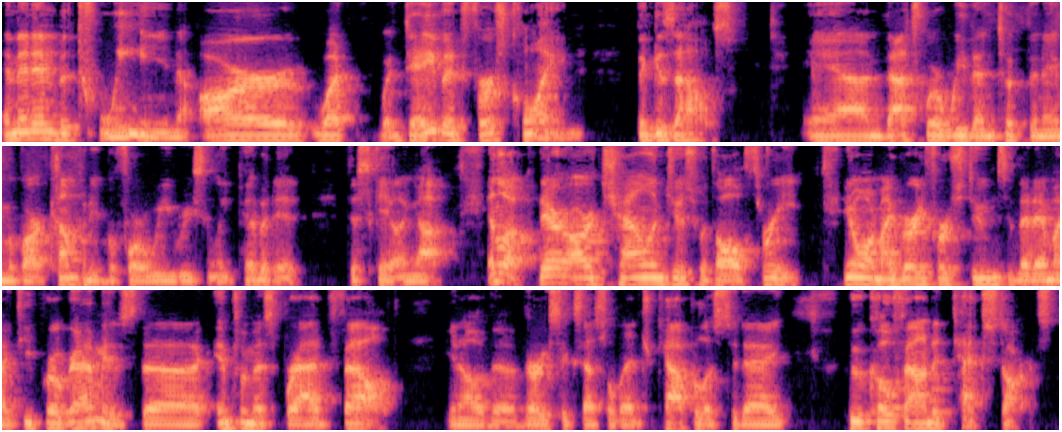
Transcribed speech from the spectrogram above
And then in between are what, what David first coined the gazelles. And that's where we then took the name of our company before we recently pivoted scaling up. And look, there are challenges with all three. You know, one of my very first students in that MIT program is the infamous Brad Feld, you know, the very successful venture capitalist today who co founded Techstars.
